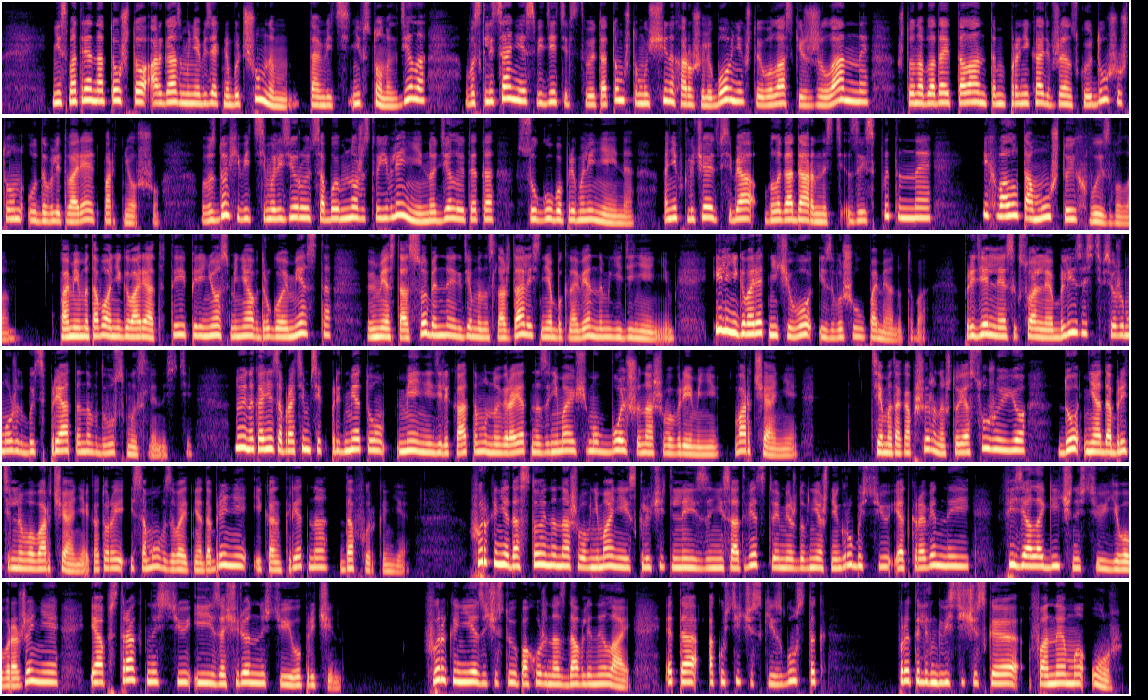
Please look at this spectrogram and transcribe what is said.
Несмотря на то, что оргазму не обязательно быть шумным, там ведь не в стонах дело – Восклицания свидетельствуют о том, что мужчина хороший любовник, что его ласки желанны, что он обладает талантом проникать в женскую душу, что он удовлетворяет партнершу. Вздохи ведь символизируют собой множество явлений, но делают это сугубо прямолинейно. Они включают в себя благодарность за испытанное и хвалу тому, что их вызвало. Помимо того, они говорят, ты перенес меня в другое место, в место особенное, где мы наслаждались необыкновенным единением, или не говорят ничего из вышеупомянутого. Предельная сексуальная близость все же может быть спрятана в двусмысленности. Ну и, наконец, обратимся к предмету менее деликатному, но, вероятно, занимающему больше нашего времени – ворчание. Тема так обширна, что я сужу ее до неодобрительного ворчания, которое и само вызывает неодобрение, и конкретно до фырканья. Фырканье достойно нашего внимания исключительно из-за несоответствия между внешней грубостью и откровенной физиологичностью его выражения и абстрактностью и изощренностью его причин. Фырканье зачастую похоже на сдавленный лай. Это акустический сгусток, протолингвистическая фонема «ур»,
